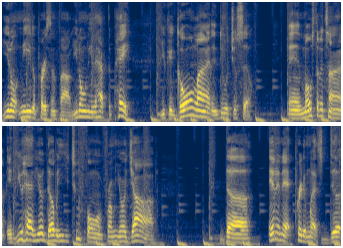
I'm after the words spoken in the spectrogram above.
You don't need a person file. You don't even have to pay. You can go online and do it yourself. And most of the time, if you have your W 2 form from your job, the internet pretty much do,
